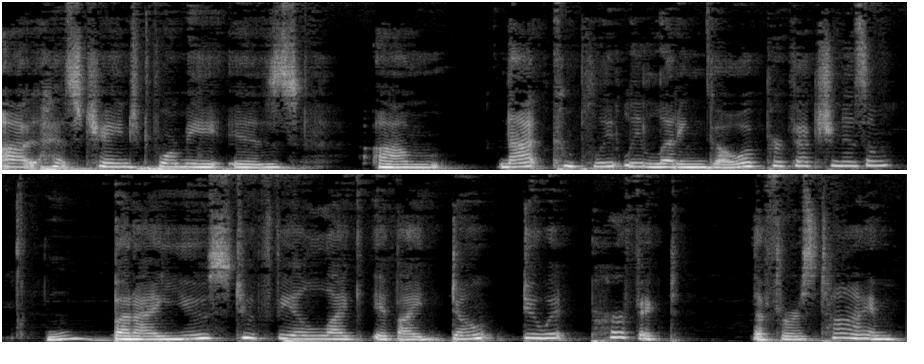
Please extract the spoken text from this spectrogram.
uh, has changed for me is um, not completely letting go of perfectionism. Mm. But I used to feel like if I don't do it perfect the first time,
